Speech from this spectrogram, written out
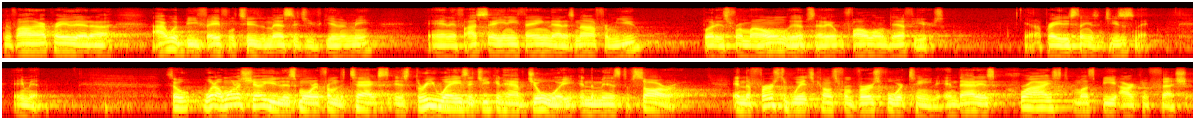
And Father, I pray that uh, I would be faithful to the message you've given me. And if I say anything that is not from you, but is from my own lips, that it will fall on deaf ears. And I pray these things in Jesus' name. Amen. So, what I want to show you this morning from the text is three ways that you can have joy in the midst of sorrow. And the first of which comes from verse 14, and that is Christ must be our confession.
